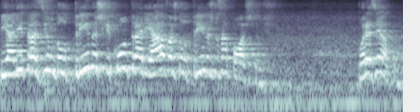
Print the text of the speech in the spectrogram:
e ali traziam doutrinas que contrariavam as doutrinas dos apóstolos. Por exemplo,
